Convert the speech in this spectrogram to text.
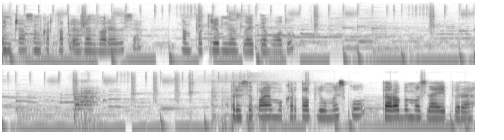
Тим часом картопля вже зварилася. Нам потрібно злити воду. Пересипаємо картоплю в миску та робимо з неї пюре.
